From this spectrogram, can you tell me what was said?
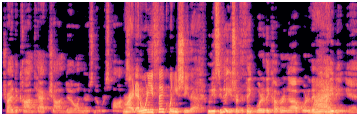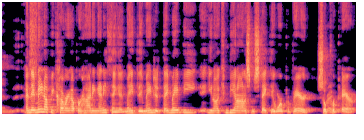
tried to contact John Doe and there's no response. Right. And what do you think when you see that? When you see that, you start to think, what are they covering up? What are they Right. hiding? And And they may not be covering up or hiding anything. It may, they may, they may be, you know, it can be an honest mistake. They weren't prepared. So Right. prepare.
